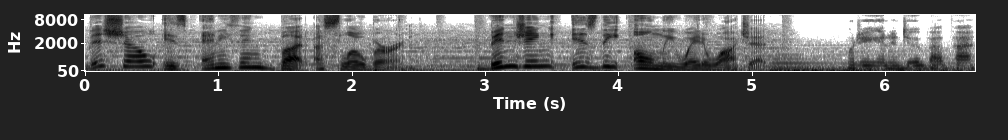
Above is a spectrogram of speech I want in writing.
this show is anything but a slow burn. Binging is the only way to watch it. What are you gonna do about that?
